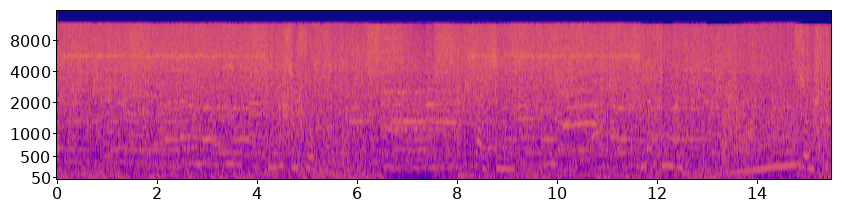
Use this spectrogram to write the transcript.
ない君の真相二人死ぬ無駄と君なん。だ全部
